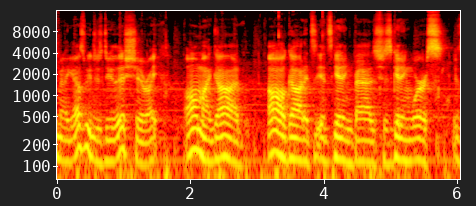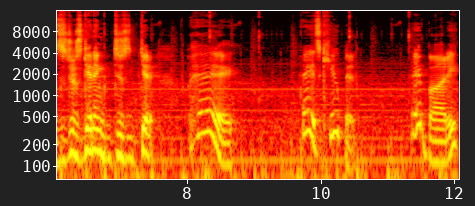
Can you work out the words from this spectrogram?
I mean, I guess we just do this shit, right? Oh my god. Oh god, it's it's getting bad. It's just getting worse. It's just getting just get. Hey, hey, it's Cupid. Hey, buddy.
